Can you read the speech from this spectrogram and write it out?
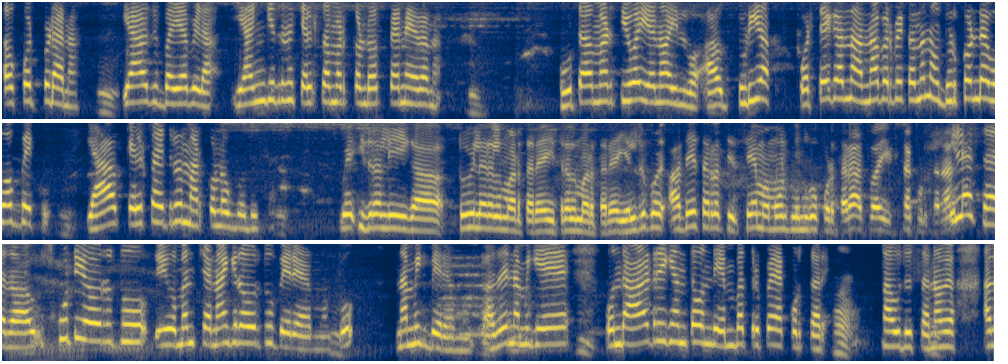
ಅವ್ ಕೊಟ್ಬಿಡಣ. ಯಾವ್ದು ಭಯ ಬಿಡ. ಹೆಂಗಿದ್ರು ಕೆಲಸ ಮಾಡ್ಕೊಂಡು ಹೋಗ್ತಾನೆ ಇರೋಣ. ಊಟ ಮಾಡ್ತೀವೋ ಏನೋ ಇಲ್ವೋ ಆ ದುಡಿಯ ಹೊಟ್ಟೆಗೆ ಅನ್ನ ಬರ್ಬೇಕಂದ್ರೆ ನಾವು ದುಡ್ಕೊಂಡೇ ಹೋಗ್ಬೇಕು. ಯಾವ ಕೆಲಸ ಇದ್ರು ಮಾಡ್ಕೊಂಡು ಹೋಗ್ಬೋದು ಸರ್. ಇದರಲ್ಲಿ ಈಗ ಟೂ ವೀಲರ್ ಅಲ್ಲಿ ಮಾಡ್ತಾರೆ ಇದ್ರಲ್ಲಿ ಮಾಡ್ತಾರೆ. ಎಲ್ರಿಗೂ ಅದೇ ತರ ಸೇಮ್ ಅಮೌಂಟ್ ನಿಮ್ಗೂ ಕೊಡ್ತಾರಾ ಅಥವಾ ಎಕ್ಸ್ಟ್ರಾ ಕೊಡ್ತಾರಾ? ಇಲ್ಲ ಸರ್ ಸ್ಕೂಟಿ ಅವ್ರದ್ದು ಮನ್ ಚೆನ್ನಾಗಿರೋರ್ದು ಬೇರೆ ಅಮೌಂಟು ನಮಗ್ ಬೇರೆ ಅಮೌಂಟ್ ಆದ್ರೆ ನಮಗೆ ಒಂದು ಆರ್ಡ್ರಿಗೆ ಅಂತ ಒಂದ್ ಎಂಬತ್ ರೂಪಾಯಿ ಹಾಕ್ ಕೊಡ್ತಾರೆ ಹ್ಮ್. ಹೌದು ಸರ್ ನಾವ್ ಅದ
